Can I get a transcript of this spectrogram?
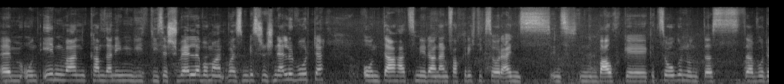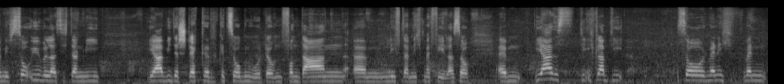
Ähm, und irgendwann kam dann irgendwie diese Schwelle, wo, man, wo es ein bisschen schneller wurde. Und da hat es mir dann einfach richtig so eins ins, in den Bauch ge, gezogen. Und das, da wurde mir so übel, dass ich dann wie, ja, wie der Stecker gezogen wurde. Und von da an ähm, lief dann nicht mehr viel. Also ähm, ja, das, die, ich glaube, die so, wenn ich, wenn,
